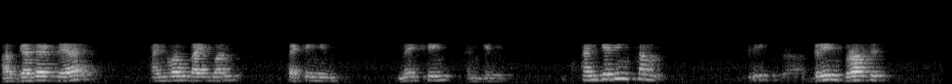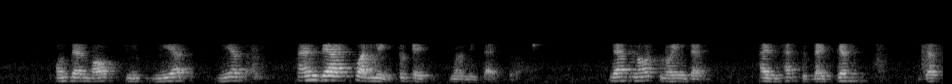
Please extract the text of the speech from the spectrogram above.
are gathered there and one by one packing in machine and giving. And getting some green, green grasses on their mouth near, nearby. And they are quarreling to take only that grass. They are not knowing that I will have to digest just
